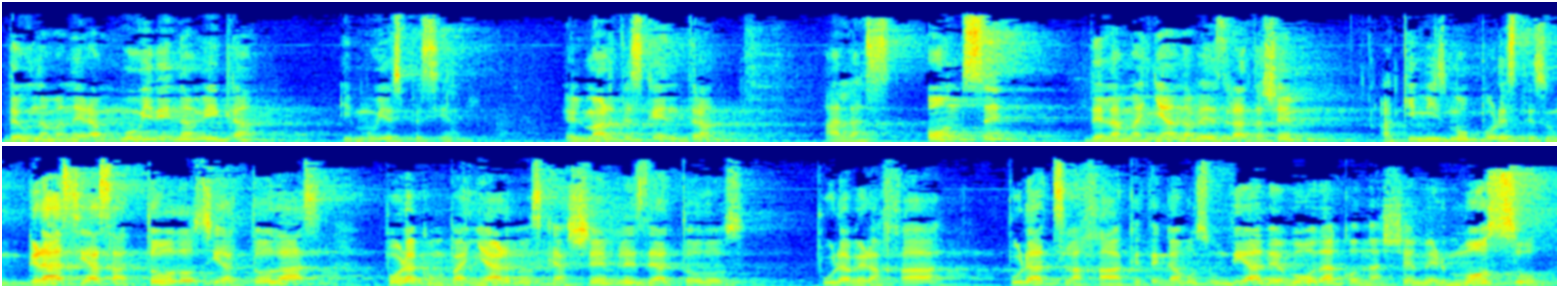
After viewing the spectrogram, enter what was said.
de una manera muy dinámica y muy especial. El martes que entra a las 11 de la mañana, Bezrat Hashem, aquí mismo por este Zoom. Gracias a todos y a todas por acompañarnos, que Hashem les dé a todos pura verajá, pura tzlajá, que tengamos un día de boda con Hashem hermoso,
